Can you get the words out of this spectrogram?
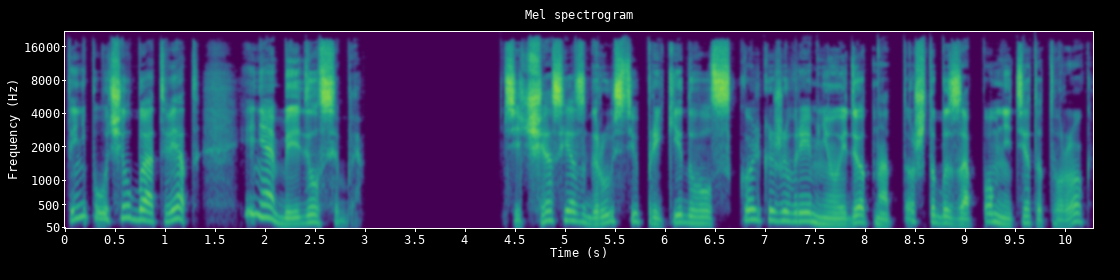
ты не получил бы ответ и не обиделся бы. Сейчас я с грустью прикидывал, сколько же времени уйдет на то, чтобы запомнить этот урок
